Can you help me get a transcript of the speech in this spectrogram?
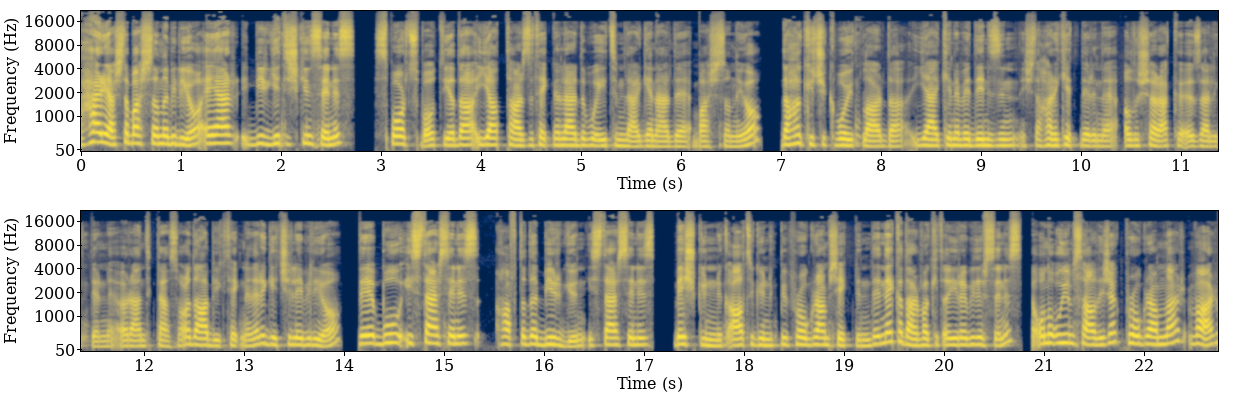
Her yaşta başlanabiliyor. Eğer bir yetişkinseniz sports boat ya da yat tarzı teknelerde bu eğitimler genelde başlanıyor. Daha küçük boyutlarda yelkene ve denizin işte hareketlerine alışarak özelliklerini öğrendikten sonra daha büyük teknelere geçilebiliyor. Ve bu isterseniz haftada bir gün, isterseniz beş günlük, altı günlük bir program şeklinde ne kadar vakit ayırabilirseniz ona uyum sağlayacak programlar var.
